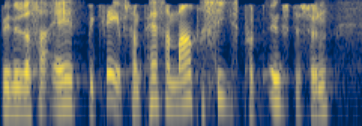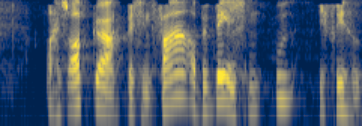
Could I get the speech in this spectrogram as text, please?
benytter sig af et begreb, som passer meget præcis på den yngste søn, og hans opgør med sin far og bevægelsen ud i frihed.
